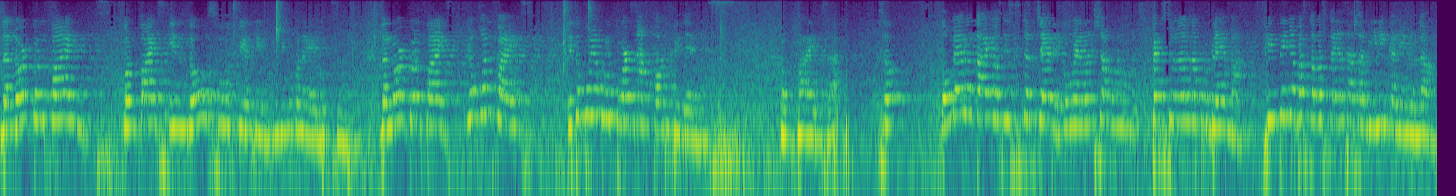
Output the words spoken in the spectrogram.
The Lord confines confides in those who fear Him. Hindi ko po na-edit sa The Lord confides. Yung confides, ito po yung root word ng confidence. Confides, ha? So, kung meron tayo, si Sister Cherry, kung meron siyang personal na problema, hindi niya basta-basta yan sasabihin kanino lang.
